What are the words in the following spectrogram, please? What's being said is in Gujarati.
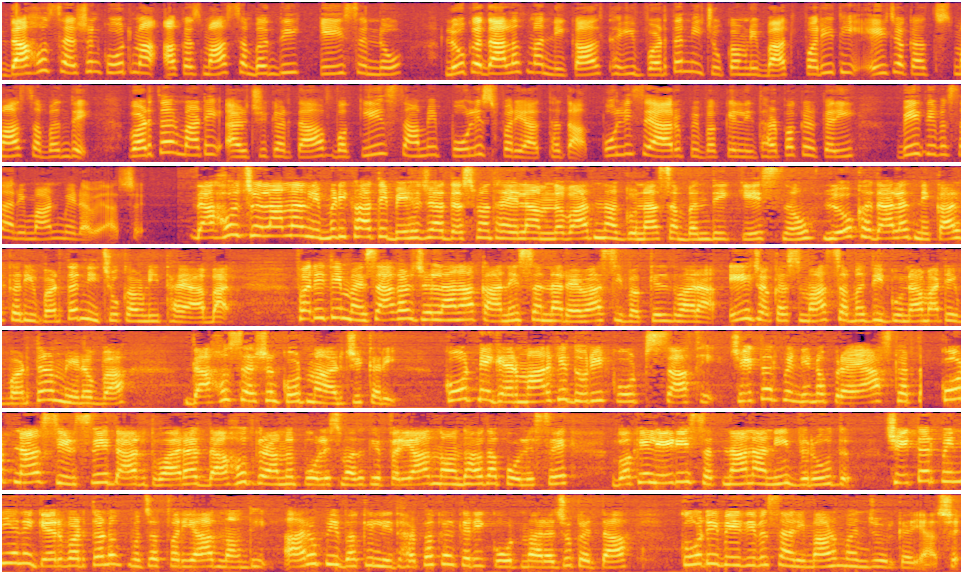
દાહોદ સેશન કોર્ટમાં અકસ્માત સંબંધી કેસનો લોક અદાલતમાં નિકાલ થઈ વળતરની ચૂકવણી બાદ ફરીથી એ જ અકસ્માત સંબંધે વળતર માટે અરજી કરતા વકીલ સામે પોલીસ ફરિયાદ થતા પોલીસે આરોપી વકીલની ધરપકડ કરી બે દિવસના રિમાન્ડ મેળવ્યા છે. દાહોદ જિલ્લાના લીંબડી ખાતે બે હજાર દસમાં થયેલા અમદાવાદના ગુના સંબંધી કેસનો લોક અદાલત નિકાલ કરી વળતરની ચૂકવણી થયા બાદ ફરીથી મહીસાગર જિલ્લાના કાનેસરના રહેવાસી વકીલ દ્વારા એ જ અકસ્માત સંબંધી ગુના માટે વળતર મેળવવા દાહોદ સેશન કોર્ટમાં અરજી કરી. કોર્ટને ગેરમાર્ગે દોરી કોર્ટ સાથે છેતરપિંડીનો પ્રયાસ કરતા કોર્ટના શીર્ષેદાર દ્વારા દાહોદ ગ્રામ્ય પોલીસ મથકે ફરિયાદ નોંધાવતા પોલીસે વકીલ એડી સતનાનાની વિરુદ્ધ છેતરપિંડી અને ગેરવર્તણૂક મુજબ ફરિયાદ નોંધી આરોપી વકીલની ધરપકડ કરી કોર્ટમાં રજૂ કરતા કોર્ટે બે દિવસના રિમાન્ડ મંજૂર કર્યા છે.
